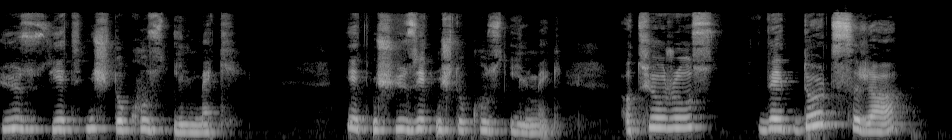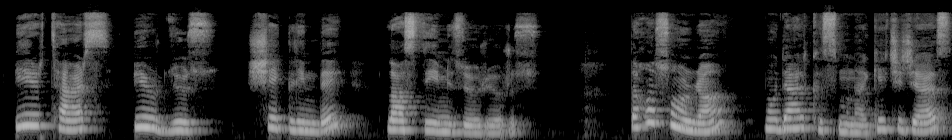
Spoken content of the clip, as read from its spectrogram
179 ilmek. 70 179 ilmek atıyoruz ve 4 sıra bir ters bir düz şeklinde lastiğimizi örüyoruz. Daha sonra model kısmına geçeceğiz.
